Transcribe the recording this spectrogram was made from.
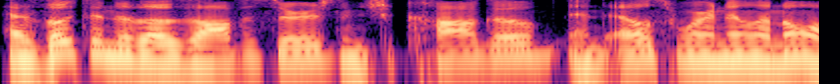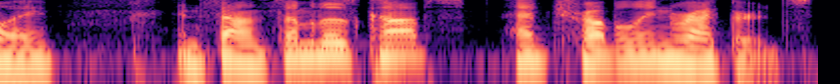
has looked into those officers in Chicago and elsewhere in Illinois and found some of those cops had troubling records.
